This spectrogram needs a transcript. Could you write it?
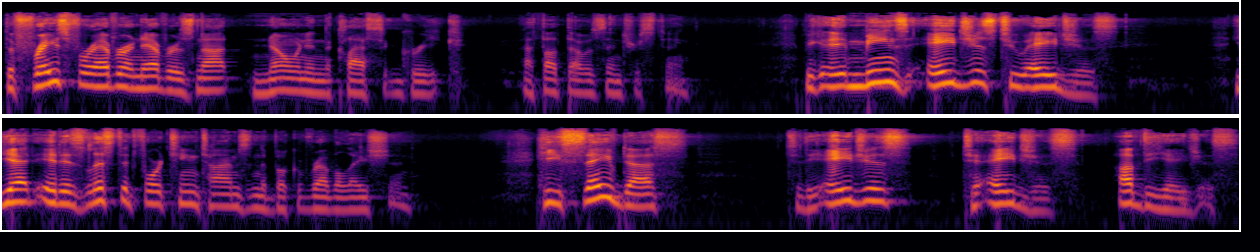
The phrase forever and ever is not known in the classic Greek. I thought that was interesting. Because it means ages to ages, yet it is listed 14 times in the book of Revelation. He saved us to the ages to ages of the ages.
